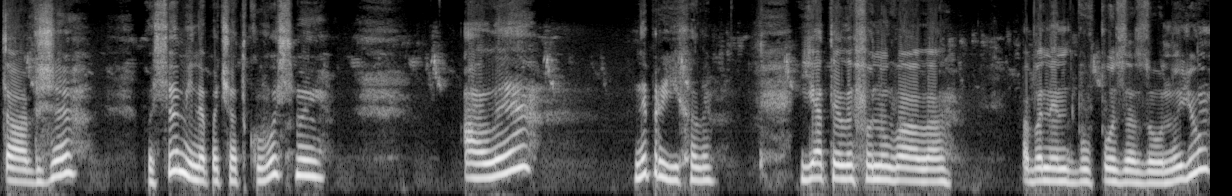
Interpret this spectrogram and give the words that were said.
також о сьомій на початку восьмої. Але не приїхали. Я телефонувала, абонент був поза зоною.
